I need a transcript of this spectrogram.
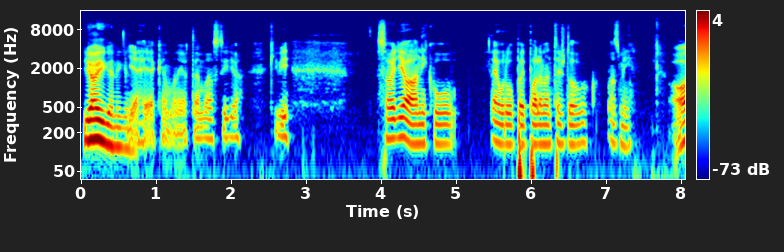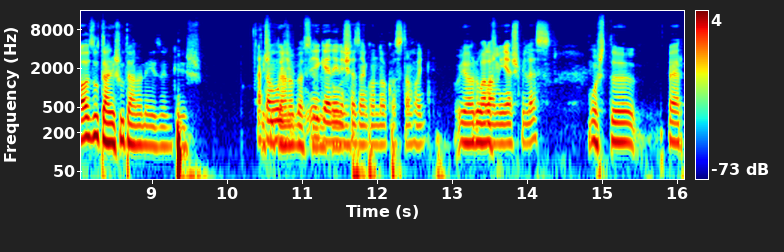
Ja, igen, igen. Ilyen helyeken van értelme, azt írja Kivi. Szóval, hogy ja, Nikó, európai parlamentes dolgok, az mi? Az után is utána nézünk is. Hát És amúgy, utána beszélünk igen, én is ezen gondolkoztam, hogy Olyanról valami most, ilyesmi lesz. most uh, per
